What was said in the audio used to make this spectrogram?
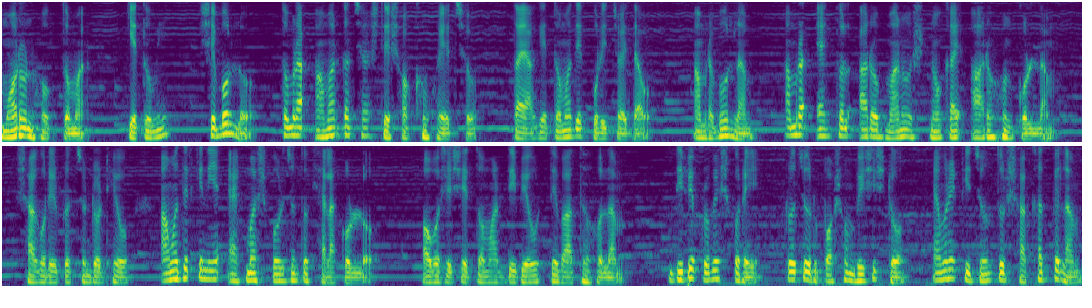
মরণ হোক তোমার। কে তুমি? সে বলল, তোমরা আমার কাছে আসতে সক্ষম হয়েছ, তাই আগে তোমাদের পরিচয় দাও। আমরা বললাম, আমরা একদল আরব মানুষ নৌকায় আরোহণ করলাম। সাগরের প্রচণ্ড ঢেউ আমাদেরকে নিয়ে এক মাস পর্যন্ত খেলা করল। অবশেষে তোমার দ্বীপে উঠতে বাধ্য হলাম। দ্বীপে প্রবেশ করে প্রচুর পশম বিশিষ্ট এমন একটি জন্তুর সাক্ষাৎ পেলাম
